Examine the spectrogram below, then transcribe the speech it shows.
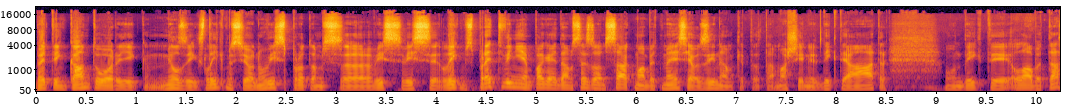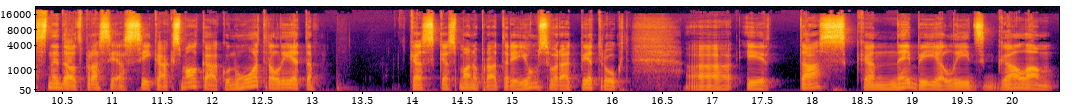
betting kantori, milzīgas likmes, jo, nu, viss, protams, uh, viss, viss likmes pret viņiem pagaidām sezonas sākumā, bet mēs jau zinām, ka tā, tā mašīna ir dikti ātra un dikti laba. Tas nedaudz prasījās sīkāk, smalkāk, un otra lieta, kas, kas manuprāt, arī jums varētu pietrūkt, ir tas, ka nebija līdz galam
